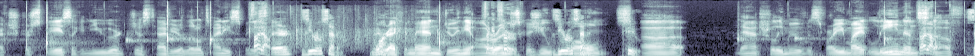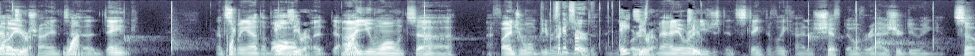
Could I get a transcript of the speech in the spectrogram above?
extra space, like and you just have your little tiny space Side there, Zero seven. I One. recommend doing the auto run just because you Zero seven. won't Two. uh, naturally move as far. You might lean and Side stuff Seven while you're trying to One. dink and swing at the ball, zero. but uh, One. you won't. Uh, I find you won't be running Second serve. into things. Eight manual Two. run, you just instinctively kind of shift over as you're doing it. So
